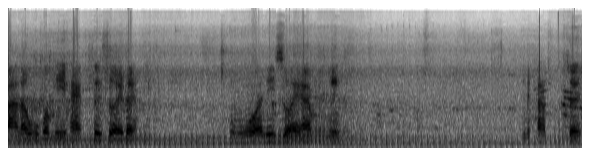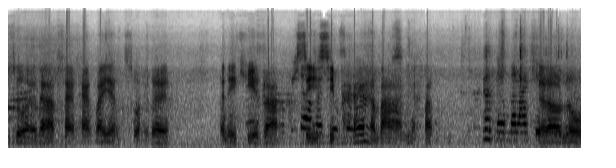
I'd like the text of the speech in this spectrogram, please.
ป่าละอูก็มีแพ็คสวยๆเลยโอ้โหอันนี้สวยครับนี่นะครับสวยๆนะครับใส่แพ็คไว้อย่างสวยเลย อันนี้ขีดละ45บาทนะครับ เติมเวลาเดี๋ยวเราลง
